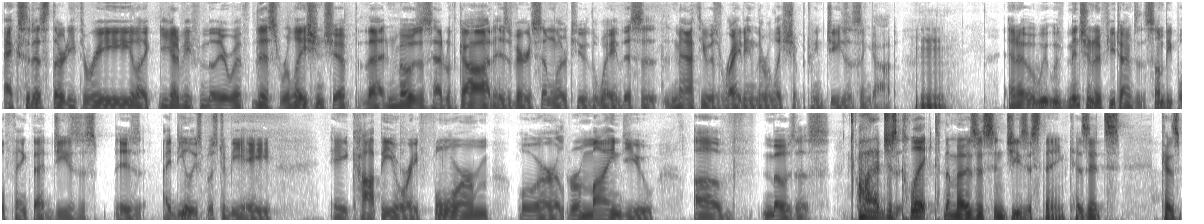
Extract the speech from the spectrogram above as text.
Exodus 33. Like you got to be familiar with this relationship that Moses had with God is very similar to the way this is, Matthew is writing the relationship between Jesus and God. Hmm. And uh, we, we've mentioned it a few times that some people think that Jesus is ideally supposed to be a a copy or a form or remind you of Moses. Oh, that just clicked the Moses and Jesus thing because it's because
